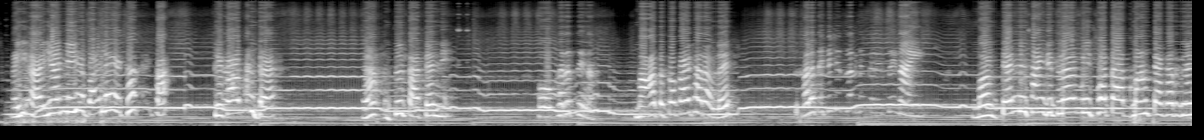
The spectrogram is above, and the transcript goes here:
आई- आई- यांनी हे पाहिलं हे का का? ते काय म्हणतात हा तू तात्यांनी. हो खरंच आहे ना. मग आता तो काय ठरवलंय? मला त्याच्याशीच लग्न करायचंय नाही मग त्यांनी सांगितलं मी स्वतः आत्महत्या करणे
